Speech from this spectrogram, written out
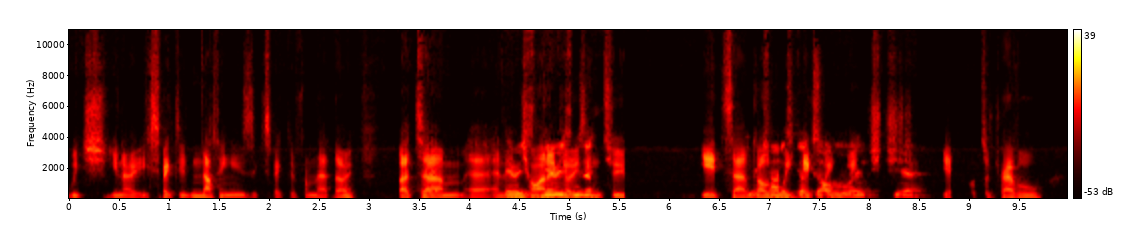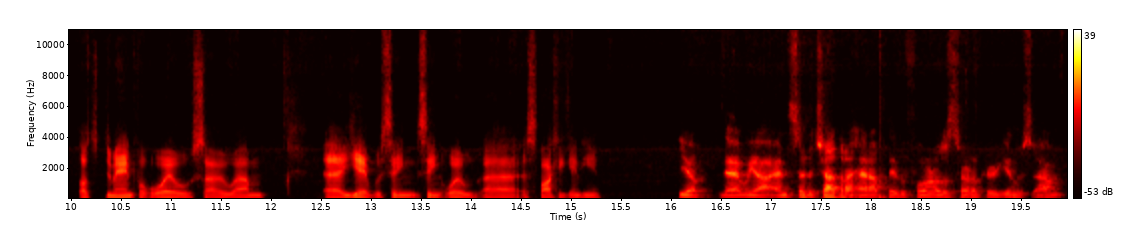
which you know expected nothing is expected from that though. But um, uh, and There then is- China goes no- into its um, Yeah, Golden Week next Golden week. Yeah. yeah, lots of travel. lots of demand for oil. So um, uh, yeah, we're seeing seeing oil uh, spike again here. Yep, there we are. And so the chart that I had up there before, and I'll just throw it up here again, was um,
